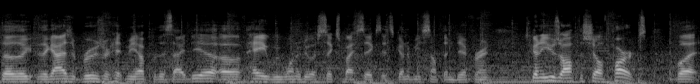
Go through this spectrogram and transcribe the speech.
So the, the guys at Bruiser hit me up with this idea of, hey, we want to do a 6x6. It's going to be something different. It's going to use off-the-shelf parts, but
